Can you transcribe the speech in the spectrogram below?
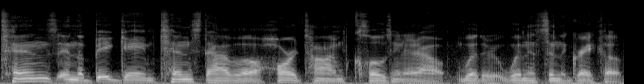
tends in the big game tends to have a hard time closing it out whether when it's in the Grey Cup.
